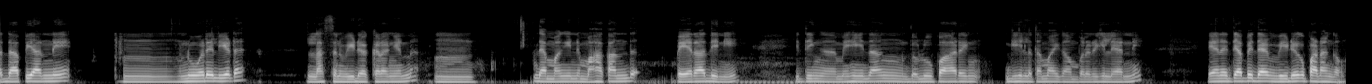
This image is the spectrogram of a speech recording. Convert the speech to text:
අද අපි යන්නේ නුවරෙලියට ලස්සන වීඩියක් කරගන්න දැම්මගන්න මහකන්ද පේරාදිනී ඉතිං මෙහිදං දොලු පාරෙන් ගිහිල තමයි ගම්පලට කියල යන්නේ. යනති අපි දැන් වීඩියක පටන්ගම්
